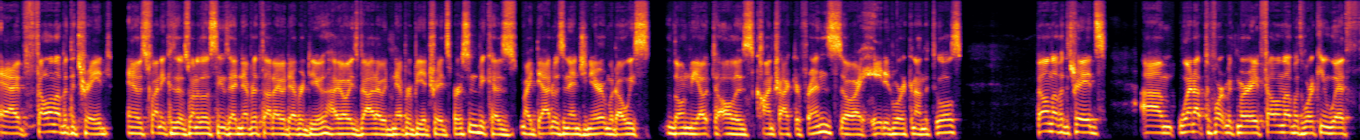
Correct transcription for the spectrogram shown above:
And I fell in love with the trade. And it was funny because it was one of those things I never thought I would ever do. I always vowed I would never be a tradesperson because my dad was an engineer and would always loan me out to all his contractor friends. So I hated working on the tools. Fell in love with the trades. Um, went up to Fort McMurray, fell in love with working with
